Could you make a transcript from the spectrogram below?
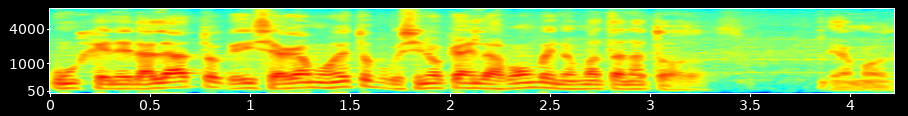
un generalato que dice hagamos esto porque si no caen las bombas y nos matan a todos. Digamos.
